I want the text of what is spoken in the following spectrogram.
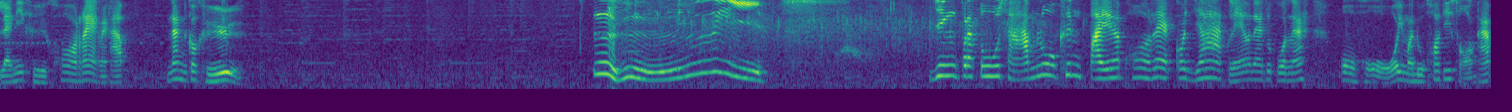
และนี่คือข้อแรกนะครับ นั่นก็คืออือหือยิงประตู 3 ลูกขึ้นไปครับ ข้อแรกก็ยากแล้วนะทุกคนนะ โอ้โห มาดูข้อที่ 2 ครับ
